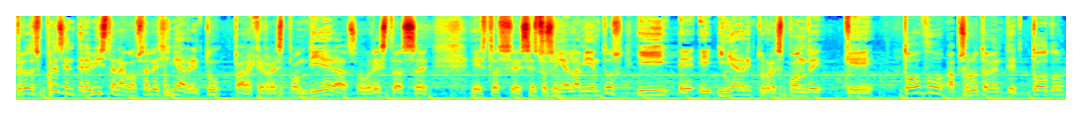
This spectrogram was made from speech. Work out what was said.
Pero después entrevistan a González Iñárritu para que respondiera sobre estas, eh, estos, eh, estos señalamientos y eh, Iñárritu responde que todo, absolutamente todo,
